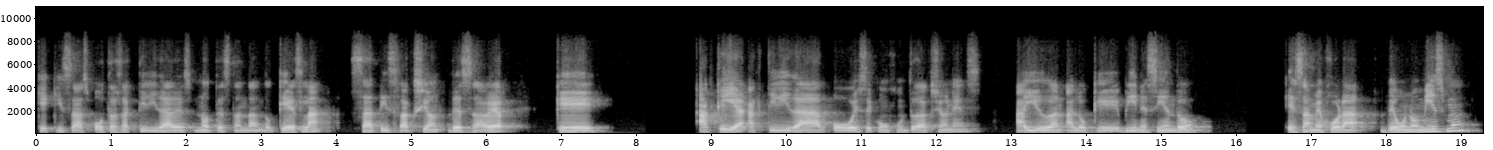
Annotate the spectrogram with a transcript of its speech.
que quizás otras actividades no te están dando, que es la satisfacción de saber que aquella actividad o ese conjunto de acciones ayudan a lo que viene siendo esa mejora de uno mismo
